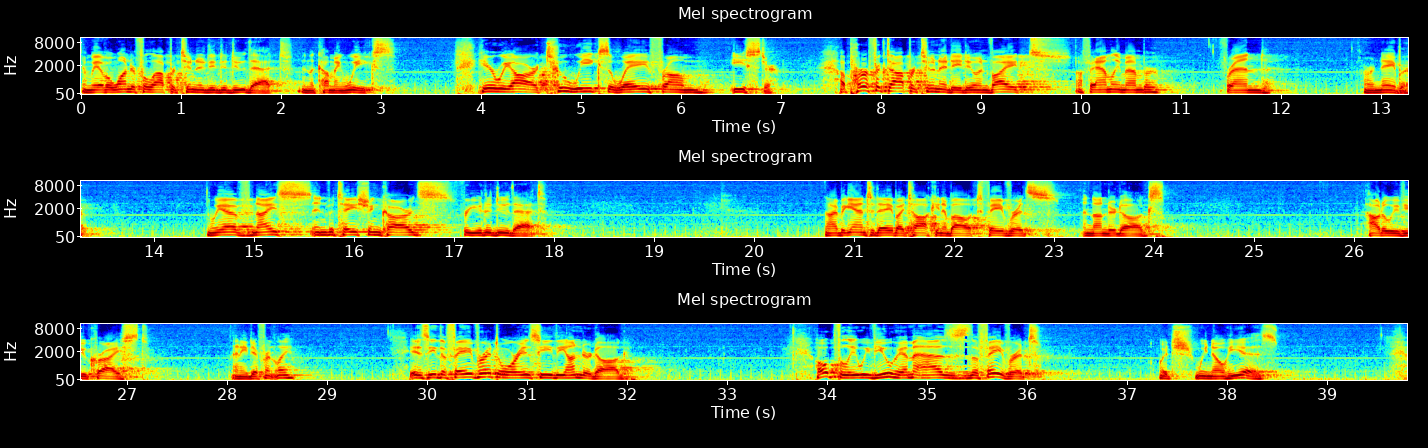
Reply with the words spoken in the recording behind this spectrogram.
And we have a wonderful opportunity to do that in the coming weeks. Here we are, two weeks away from Easter. A perfect opportunity to invite a family member, friend, or neighbor. We have nice invitation cards for you to do that. Now, I began today by talking about favorites and underdogs. How do we view Christ? Any differently? Is he the favorite or is he the underdog? Hopefully, we view him as the favorite, which we know he is.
